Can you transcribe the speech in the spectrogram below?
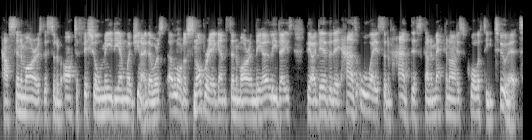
how cinema is this sort of artificial medium, which, you know, there was a lot of snobbery against cinema in the early days. The idea that it has always sort of had this kind of mechanized quality to it.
